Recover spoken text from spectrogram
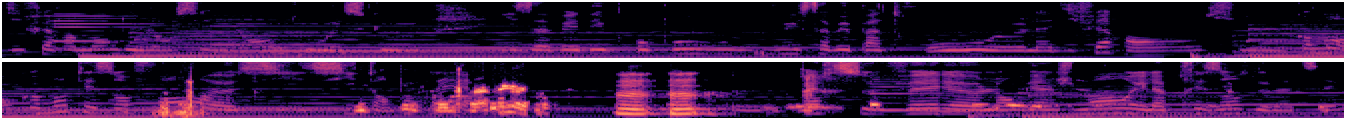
différemment de l'enseignante ou est-ce qu'ils avaient des propos où ils ne savaient pas trop euh, la différence comment, comment tes enfants, euh, si, si t'en parlaient, mm, mm. percevaient l'engagement et la présence de la TSEM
